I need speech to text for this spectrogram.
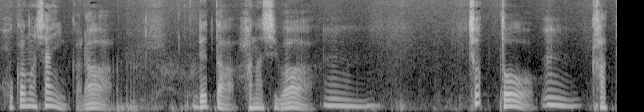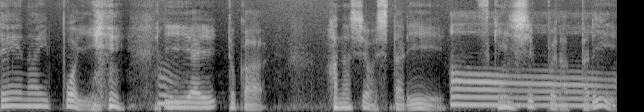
他の社員から出た話はうん。ちょっと庭内っぽい言い合いとか話をしたりススキンシップだったり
